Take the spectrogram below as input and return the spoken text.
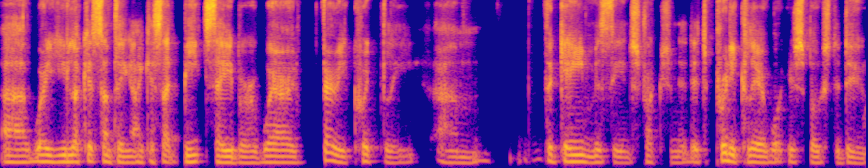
Uh, where you look at something, I guess, like Beat Saber, where very quickly um, the game is the instruction. It, it's pretty clear what you're supposed to do,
